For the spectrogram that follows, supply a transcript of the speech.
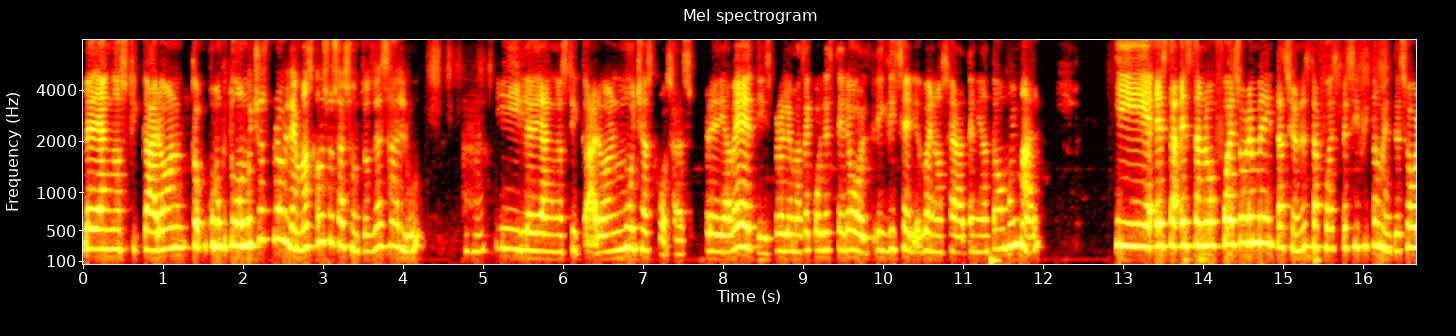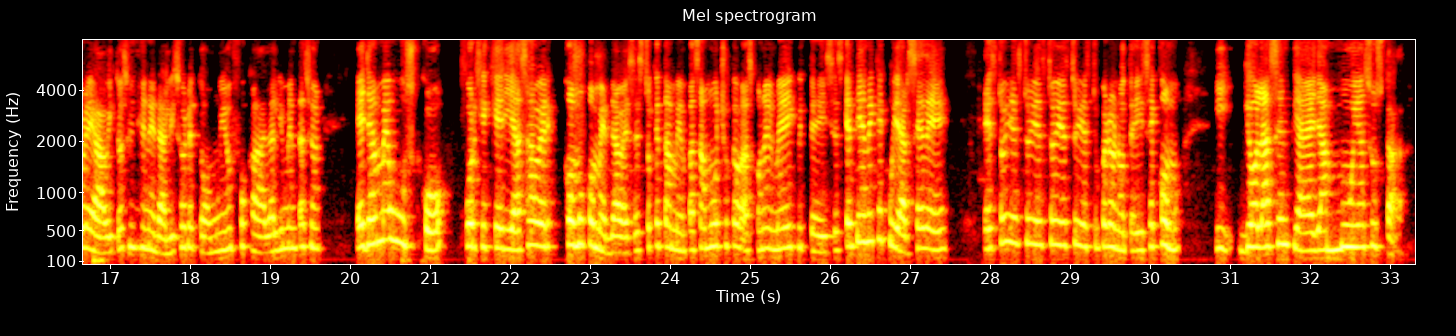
le diagnosticaron, como que tuvo muchos problemas con sus asuntos de salud y le diagnosticaron muchas cosas, prediabetes, problemas de colesterol, triglicéridos, bueno, o sea, tenían todo muy mal. Y esta, esta no fue sobre meditación, esta fue específicamente sobre hábitos en general y sobre todo muy enfocada a la alimentación. Ella me buscó porque quería saber cómo comer. Ya ves, esto que también pasa mucho, que vas con el médico y te dices que tiene que cuidarse de esto y esto y esto y esto y esto, pero no te dice cómo. Y yo la sentía a ella muy asustada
